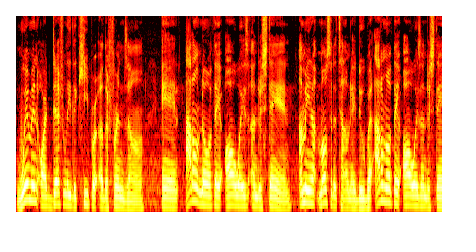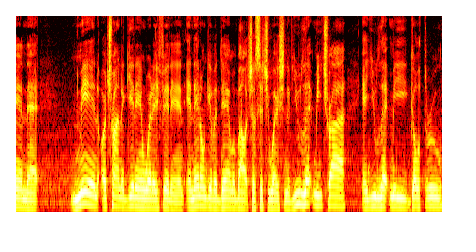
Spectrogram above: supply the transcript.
Women are definitely the keeper of the friend zone. And I don't know if they always understand. I mean, most of the time they do, but I don't know if they always understand that men are trying to get in where they fit in and they don't give a damn about your situation. If you let me try and you let me go through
